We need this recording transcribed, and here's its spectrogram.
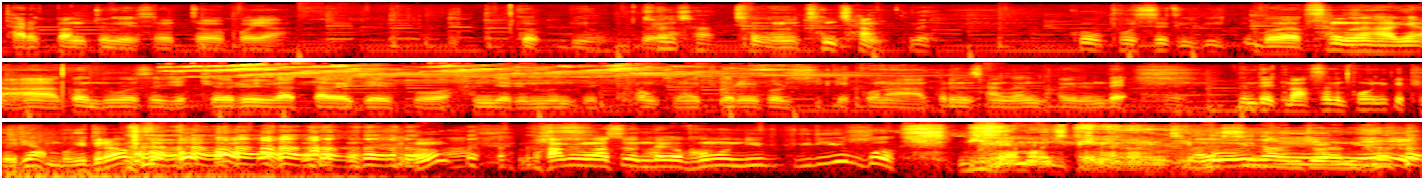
다락방 쪽에서 또 뭐야 그 뭐, 뭐야 천창. 천, 어, 천창. 네. 그 벌써 뭐 상상하기는 아, 그 누워서 이제 별을 갖다가 이제 뭐 한여름은 그 초롱초롱 별을 볼 수 있겠구나 그런 상상도 하게 되는데 네. 근데 막상 보니까 별이 안 보이더라고. 어? 밤에 와서 내가 보면 이- 이게 뭐 미세먼지 때문에 그런지 날씨가 안 좋았나? 뭔지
